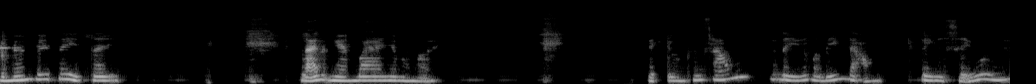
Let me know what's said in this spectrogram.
mình đến với TIT lãi được ngàn ba nha mọi người. Thị trường thứ sáu nó đi rất là biến động, đi là xỉu luôn á.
